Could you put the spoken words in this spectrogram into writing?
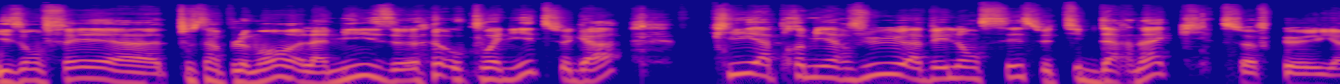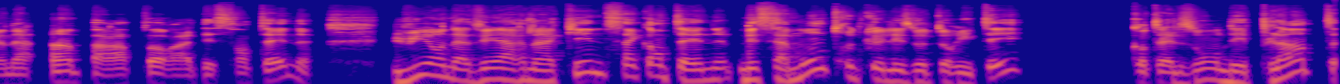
Ils ont fait euh, tout simplement la mise au poignet de ce gars qui, à première vue, avait lancé ce type d'arnaque, sauf qu'il y en a un par rapport à des centaines. Lui en avait arnaqué une cinquantaine. Mais ça montre que les autorités, quand elles ont des plaintes,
